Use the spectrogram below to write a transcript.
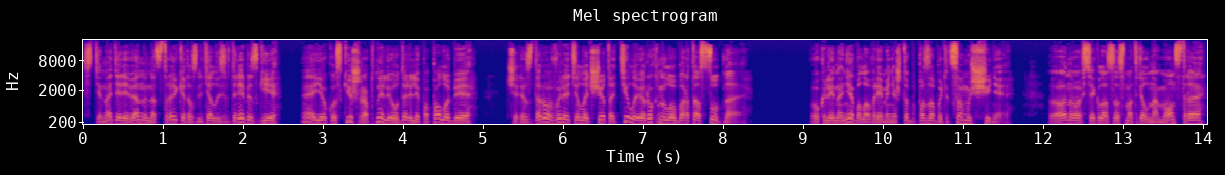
Стена деревянной надстройки разлетелась в дребезги, а её куски шрапнели и ударили по палубе. Через дыру вылетело чьё-то тело и рухнуло у борта судна. У Клина не было времени, чтобы позаботиться о мужчине. Он во все глаза смотрел на монстра,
